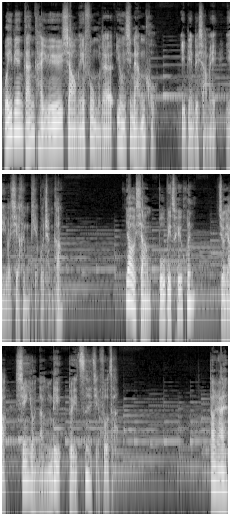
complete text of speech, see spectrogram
我一边感慨于小梅父母的用心良苦，一边对小梅也有些恨铁不成钢。要想不被催婚，就要先有能力对自己负责。当然，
